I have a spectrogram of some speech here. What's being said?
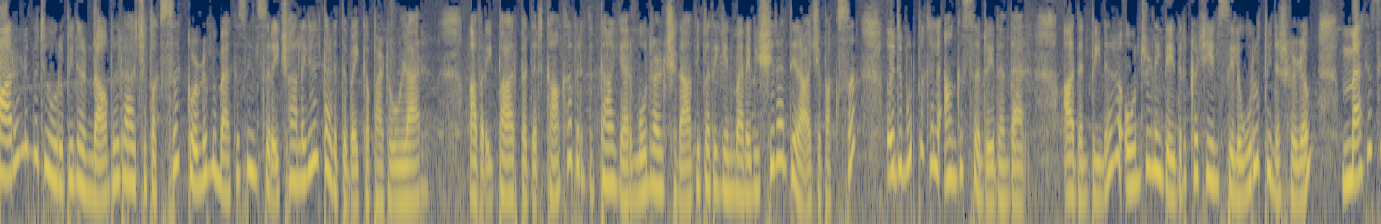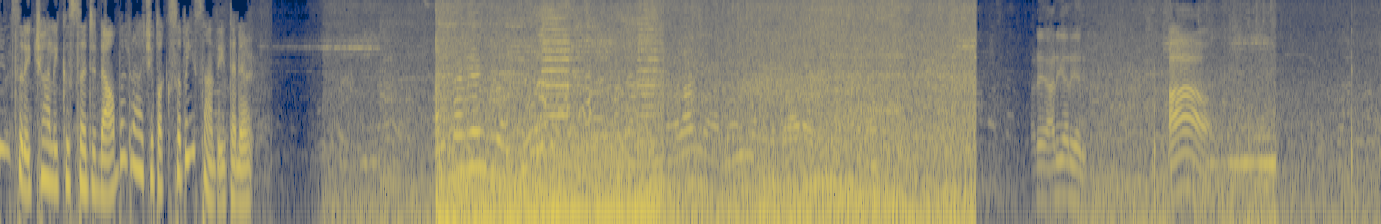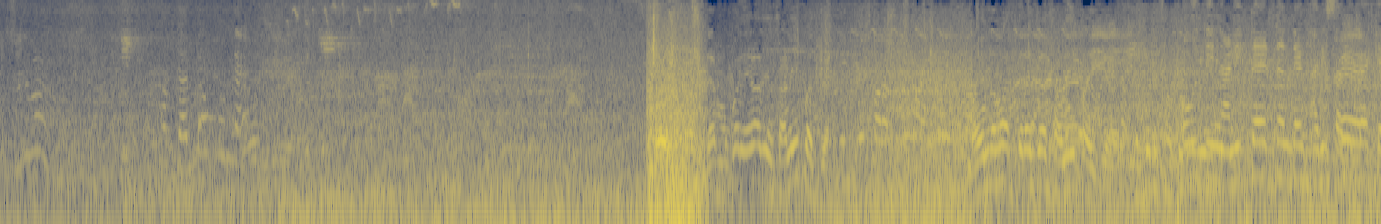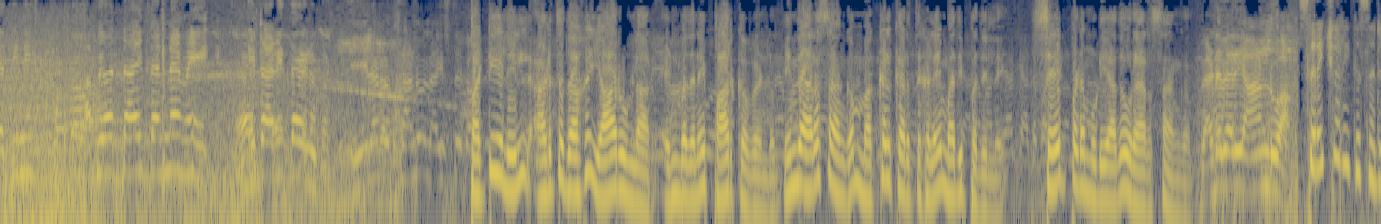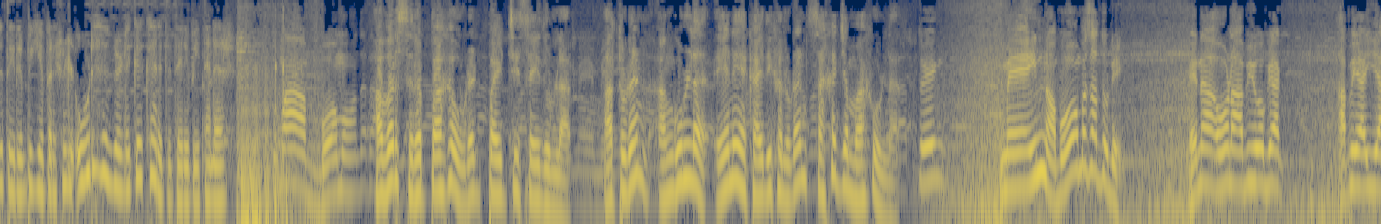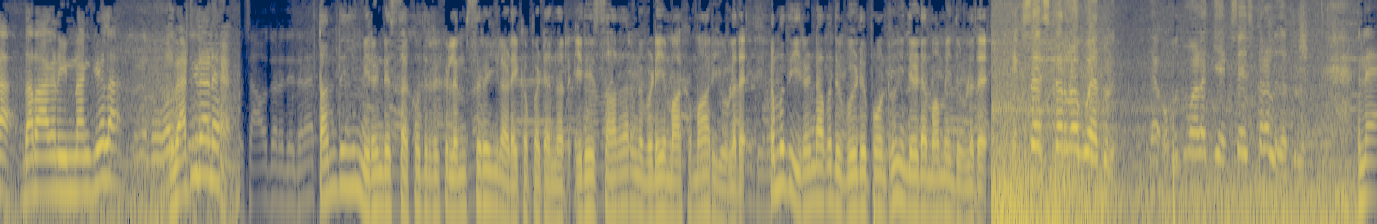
பாராளுமன்ற உறுப்பினர் நாமல் ராஜபக்ச கொழும்பு மகசின் சிறைச்சாலையில் தடுத்து வைக்கப்பட்டுள்ளார். அவரை பார்ப்பதற்காக அவரது தாயார் முன்னாள் ஜனாதிபதியின் மனைவி ஷிரந்தி ராஜபக்ச இன்று முற்பகல் அங்கு சென்றிருந்தார். அதன் பின்னர் ஒன்றிணைந்த எதிர்க்கட்சியின் சில உறுப்பினர்களும் மகசின் சிறைச்சாலைக்கு சென்று நாமல் ராஜபக்சவை சந்தித்தனர். அடி அடி அடி. ஆ 难道不难？பட்டியலில் அடுத்ததாக யார் உள்ளார் என்பதனை பார்க்க வேண்டும். இந்த அரசாங்கம் மக்கள் கருத்துக்களை மதிப்பதில்லை. செயற்பட முடியாத ஒரு அரசாங்கம். சிறைச்சாலைக்கு சென்று திரும்பியவர்கள் ஊடகங்களுக்கு கருத்து தெரிவித்தனர். அவர் சிறப்பாக உடற்பயிற்சி செய்துள்ளார். அத்துடன் அங்குள்ள ஏனைய கைதிகளுடன் சகஜமாக உள்ளார் இன்னும் போகம சத்துடே ஏன்னா ஓன அபியோகக் அப்படி ஐயா தராகன் இன்னங்கேல வேட்டிலானே தந்தையும் இரண்டு சகோதரர்களும் சிறையில் அடைக்கப்பட்டனர். இது சாதாரண விடயமாக மாறியுள்ளது. நமது இரண்டாவது வீடு போன்று இந்த இடம் அமைந்துள்ளது. எக்ஸசைஸ்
